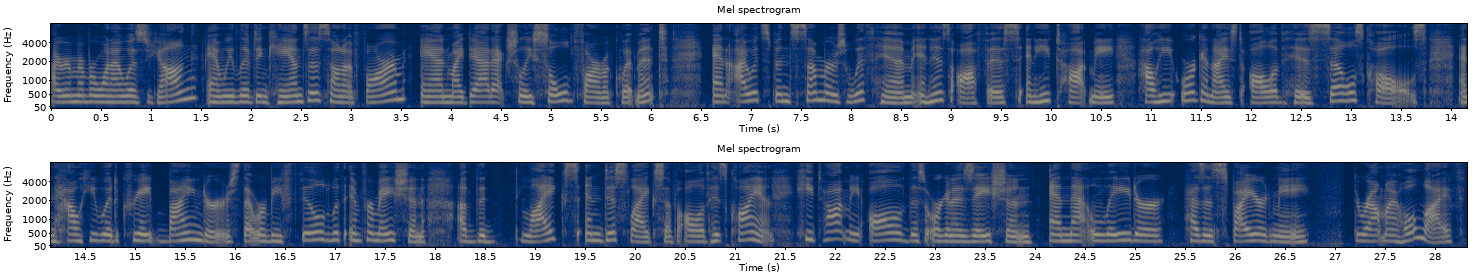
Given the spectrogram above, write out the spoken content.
I remember when I was young and we lived in Kansas on a farm, and my dad actually sold farm equipment. And I would spend summers with him in his office, and he taught me how he organized all of his sales calls and how he would create binders that would be filled with information of the likes and dislikes of all of his clients. He taught me all of this organization, and that later has inspired me throughout my whole life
